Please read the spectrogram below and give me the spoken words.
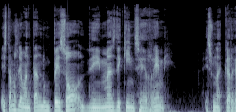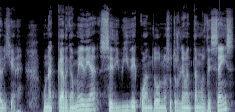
estamos levantando un peso de más de 15 RM. Es una carga ligera. Una carga media se divide cuando nosotros levantamos de 6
